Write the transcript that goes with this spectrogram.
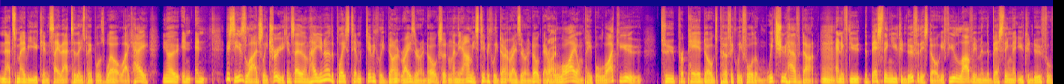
And that's maybe you can say that to these people as well like hey you know in and this is largely true you can say to them hey you know the police tem- typically don't raise their own dogs. Certainly and the armies typically don't raise their own dog. They Right. rely on people like you to prepare dogs perfectly for them, which you have done. Mm. And if you, the best thing you can do for this dog, if you love him and the best thing that you can do for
